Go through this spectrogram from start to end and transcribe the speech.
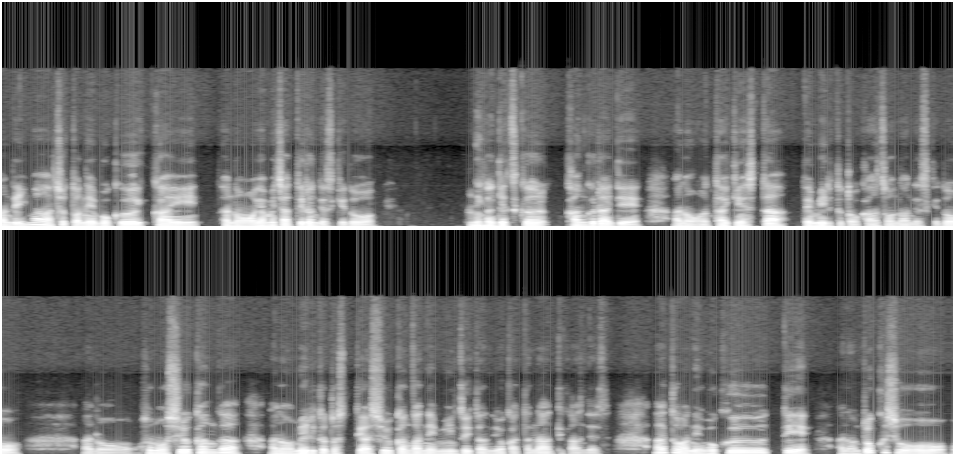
なんで今はちょっとね、僕一回、あの、やめちゃってるんですけど、2ヶ月間ぐらいで、あの、体験したデメリットと感想なんですけど、あの、その習慣が、あの、メリットとしては習慣がね、身についたんでよかったなって感じです。あとはね、僕って、あの、読書を、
